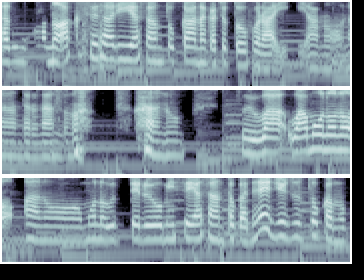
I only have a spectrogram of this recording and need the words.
あのアクセサリー屋さんとか、なんかちょっとほら、いあの、なんだろうな、うんその、あの、そういう和和物の、あの、もの売ってるお店屋さんとかでね、数珠とかも、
